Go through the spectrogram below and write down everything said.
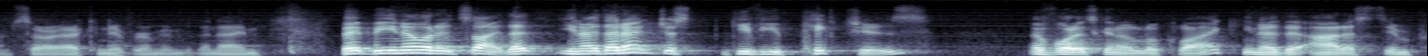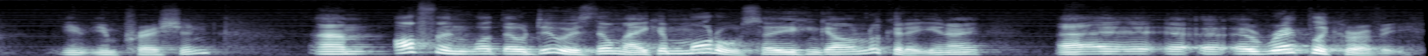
I'm sorry, I can never remember the name. But, but you know what it's like. That, you know, they don't just give you pictures of what it's going to look like, you know, the artist's imp- impression. Um, often what they'll do is they'll make a model so you can go and look at it, you know, a, a, a, replica of it.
